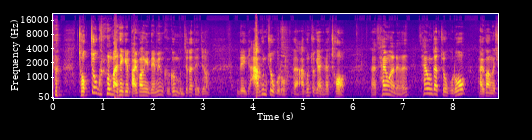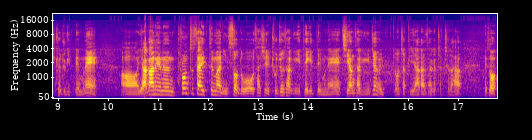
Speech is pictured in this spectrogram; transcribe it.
적 쪽으로 만약에 발광이 되면 그건 문제가 되죠. 근데 이제 아군 쪽으로, 그러니까 아군 쪽이 아니라 저 그러니까 사용하는 사용자 쪽으로 발광을 시켜주기 때문에 어, 야간에는 프론트 사이트만 있어도 사실 조준 사격이 되기 때문에 지향 사격이죠. 어차피 야간 사격 자체가 그래서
